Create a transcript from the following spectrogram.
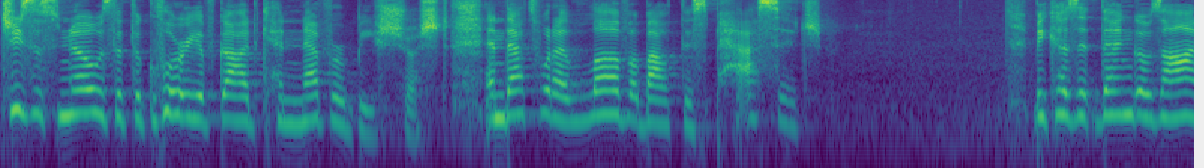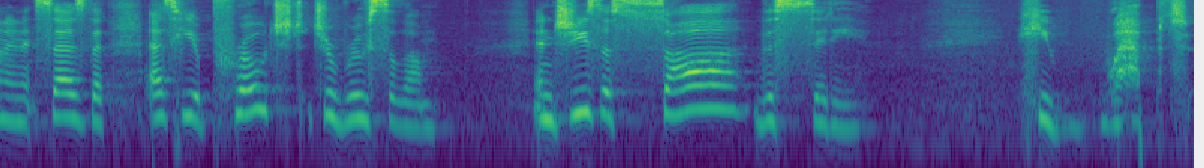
Jesus knows that the glory of God can never be shushed. And that's what I love about this passage. Because it then goes on and it says that as he approached Jerusalem and Jesus saw the city, he wept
